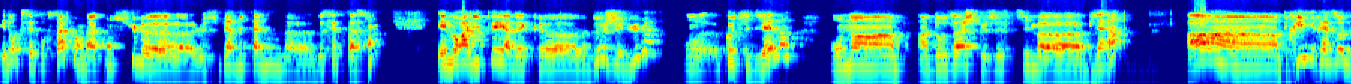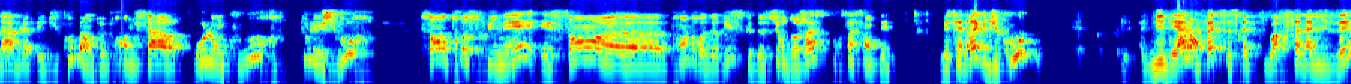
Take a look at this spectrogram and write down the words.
Et donc c'est pour ça qu'on a conçu le, le super vitamine euh, de cette façon. Et moralité avec euh, deux gélules quotidiennes, on a un, un dosage que j'estime bien, à un prix raisonnable. Et du coup, bah, on peut prendre ça au long cours, tous les jours, sans trop se ruiner et sans euh, prendre de risque de surdosage pour sa santé. Mais c'est vrai que du coup, l'idéal, en fait, ce serait de pouvoir s'analyser,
